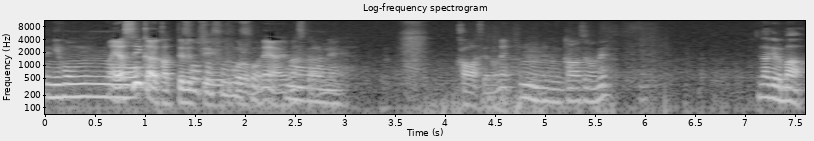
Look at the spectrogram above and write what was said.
で日本の、まあ安いから買ってるっていうとそうそうそうそう。ころもねありますからね。為替のね。うんうん為替のね。だけどまあ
